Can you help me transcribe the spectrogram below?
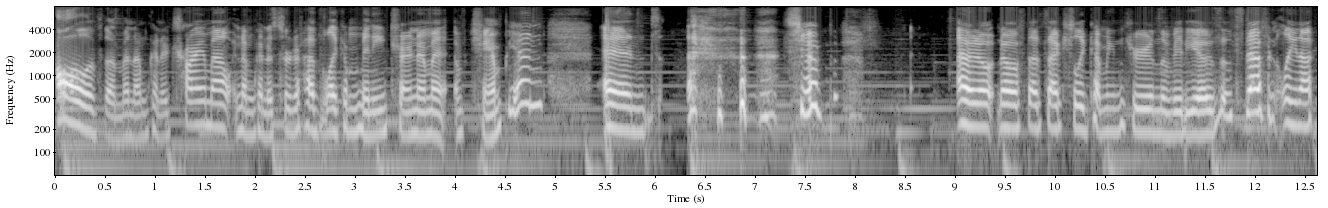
all of them and I'm gonna try them out and I'm gonna sort of have like a mini tournament of champion and ship. I don't know if that's actually coming through in the videos. It's definitely not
